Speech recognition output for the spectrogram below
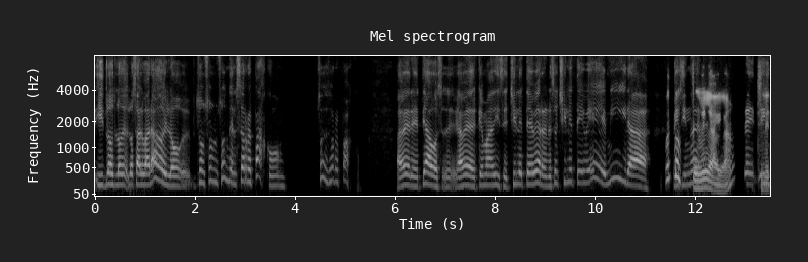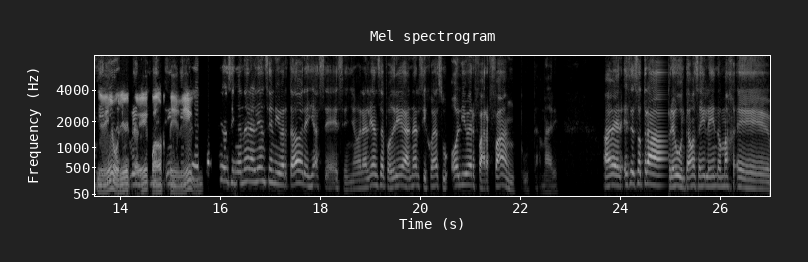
Y los, los, los Alvarado y los, son, son, son del Cerro de Pasco, son del Cerro de Pasco. A ver, eh, Tiago, eh, a ver, ¿qué más dice? Chile TV, regresó Chile TV, mira. ¿Cuántos 29 TV hay, ah? Chile TV, 29, Bolivia TV, Ecuador 29 TV. partidos sin ganar Alianza en Libertadores, ya sé, señor. Alianza podría ganar si juega su Oliver Farfán. Puta madre. A ver, esa es otra pregunta. Vamos a ir leyendo más, eh,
